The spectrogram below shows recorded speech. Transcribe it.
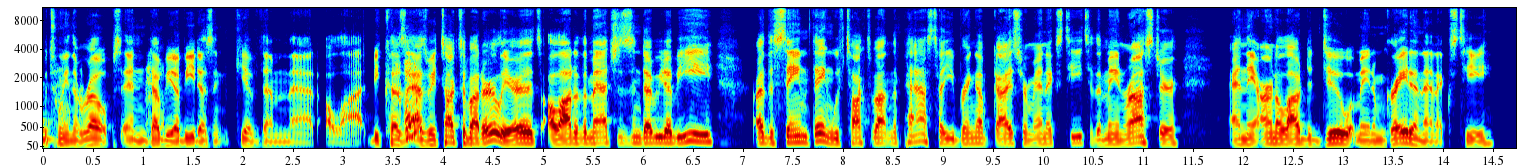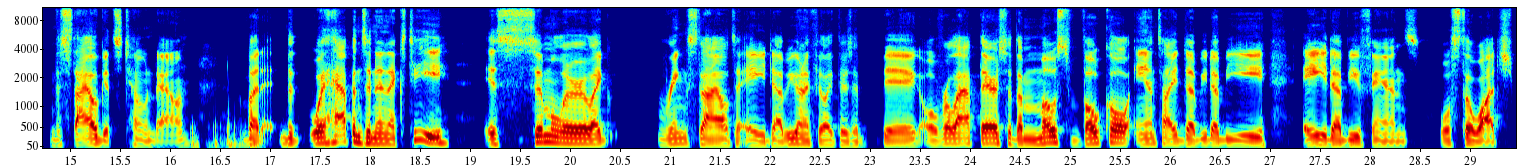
between the ropes, and WWE doesn't give them that a lot because, as we talked about earlier, it's a lot of the matches in WWE are the same thing. We've talked about in the past how you bring up guys from NXT to the main roster, and they aren't allowed to do what made them great in NXT. The style gets toned down, but the, what happens in NXT is similar, like ring style to AEW, and I feel like there's a big overlap there. So the most vocal anti WWE AEW fans will still watch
